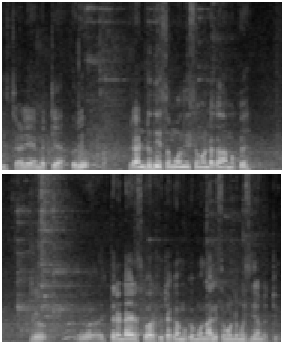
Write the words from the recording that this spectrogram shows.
ഇൻസ്റ്റാൾ ചെയ്യാൻ പറ്റിയ ഒരു രണ്ട് ദിവസം മൂന്ന് ദിവസം കൊണ്ടൊക്കെ നമുക്ക് ഒരു രണ്ടായിരം സ്ക്വയർ ഫീറ്റൊക്കെ നമുക്ക് മൂന്നാൽ ദിവസം കൊണ്ട് നമുക്ക് ചെയ്യാൻ പറ്റും.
